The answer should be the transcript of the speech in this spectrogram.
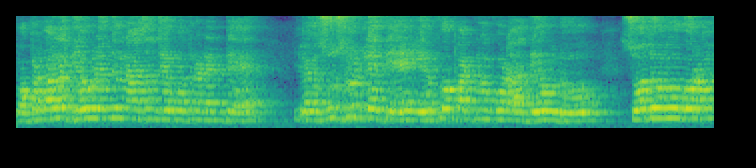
ఒకడి వల్ల దేవుడు ఎందుకు నాశనం చేయబోతున్నాడు అంటే ఇలాగ చూసినట్లయితే ఎరుకో పట్టణం కూడా దేవుడు సోదోము గురం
